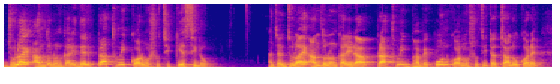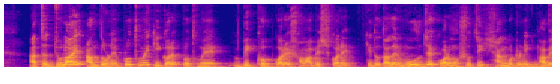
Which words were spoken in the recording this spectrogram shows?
জুলাই আন্দোলনকারীদের প্রাথমিক কর্মসূচি কে ছিল? আচ্ছা জুলাই আন্দোলনকারীরা প্রাথমিকভাবে কোন কর্মসূচিটা চালু করে? আচ্ছা জুলাই আন্দোলনে প্রথমে কি করে? প্রথমে বিক্ষোভ করে, সমাবেশ করে। কিন্তু তাদের মূল যে কর্মসূচি সাংগঠনিকভাবে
